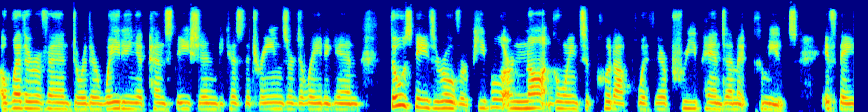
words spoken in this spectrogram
a weather event, or they're waiting at Penn Station because the trains are delayed again. Those days are over. People are not going to put up with their pre pandemic commutes. If they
